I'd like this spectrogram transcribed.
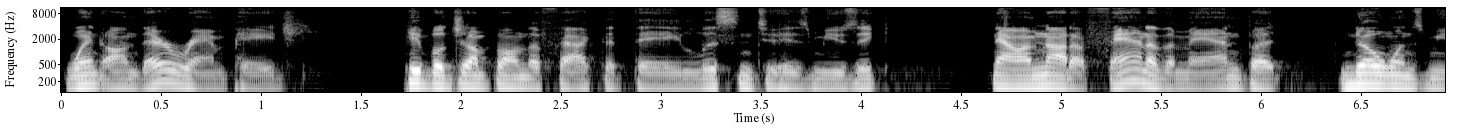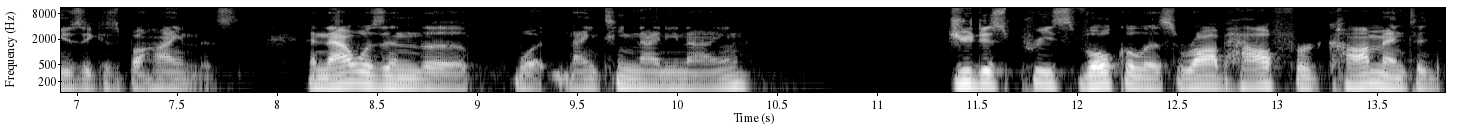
went on their rampage. People jump on the fact that they listened to his music. Now, I'm not a fan of the man, but no one's music is behind this. And that was in the, what, 1999? Judas Priest vocalist Rob Halford commented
